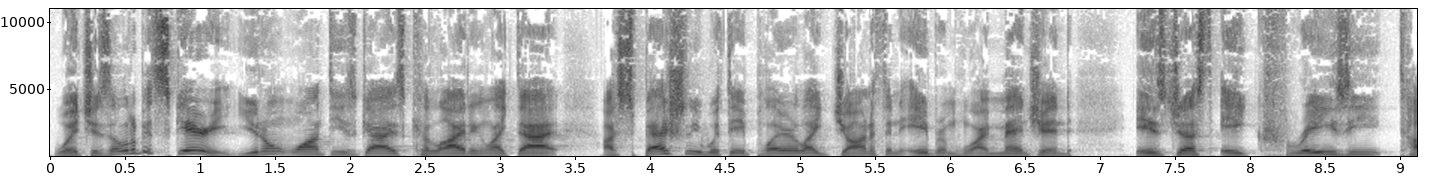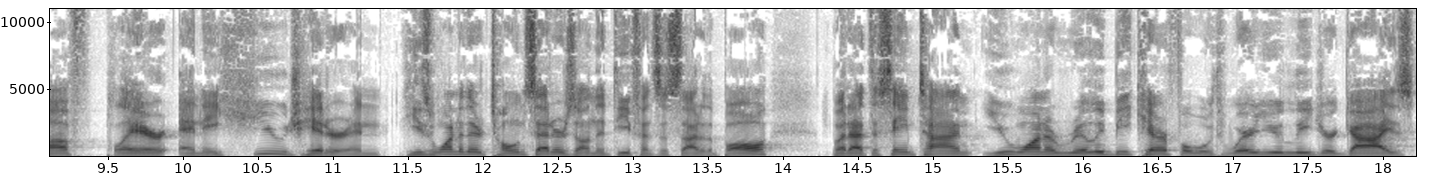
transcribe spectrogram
which is a little bit scary. You don't want these guys colliding like that, especially with a player like Jonathan Abram, who I mentioned is just a crazy tough player and a huge hitter. And he's one of their tone setters on the defensive side of the ball. But at the same time, you want to really be careful with where you lead your guys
